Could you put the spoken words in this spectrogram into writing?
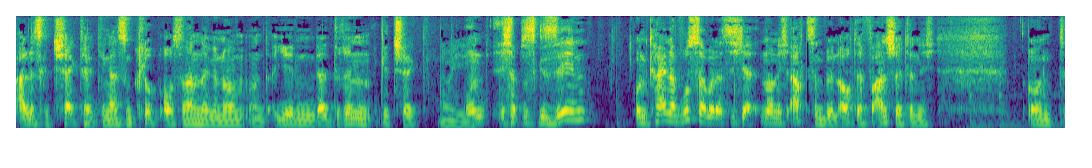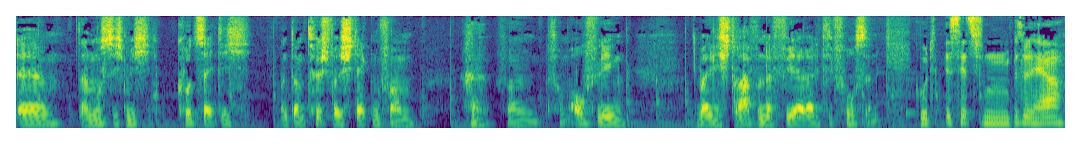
alles gecheckt, halt den ganzen Club auseinandergenommen und jeden da drin gecheckt. Oh je. und ich habe das gesehen und keiner wusste aber, dass ich ja noch nicht 18 bin, auch der Veranstalter nicht. Und äh, dann musste ich mich kurzzeitig unterm Tisch verstecken vom, vom, vom Auflegen, weil die Strafen dafür relativ hoch sind. Gut, ist jetzt schon ein bisschen her.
